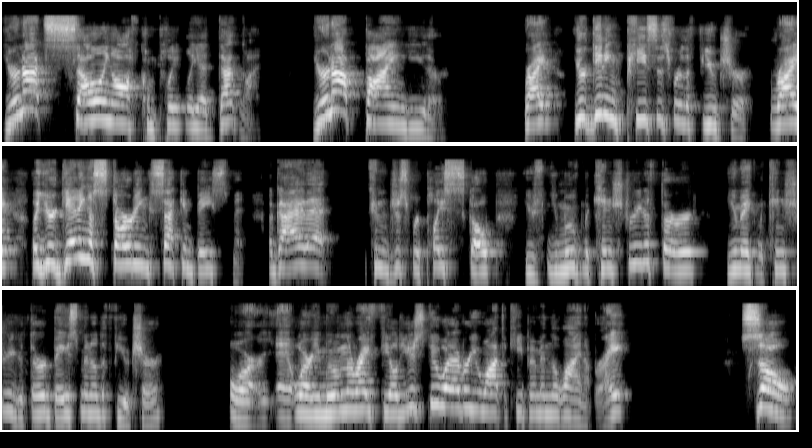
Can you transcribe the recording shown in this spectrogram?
you're not selling off completely at deadline. You're not buying either, right? You're getting pieces for the future, right? Like you're getting a starting second baseman, a guy that can just replace Schoop. You you move McKinstry to third. You make McKinstry your third baseman of the future, or or you move him to right field. You just do whatever you want to keep him in the lineup, right? So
